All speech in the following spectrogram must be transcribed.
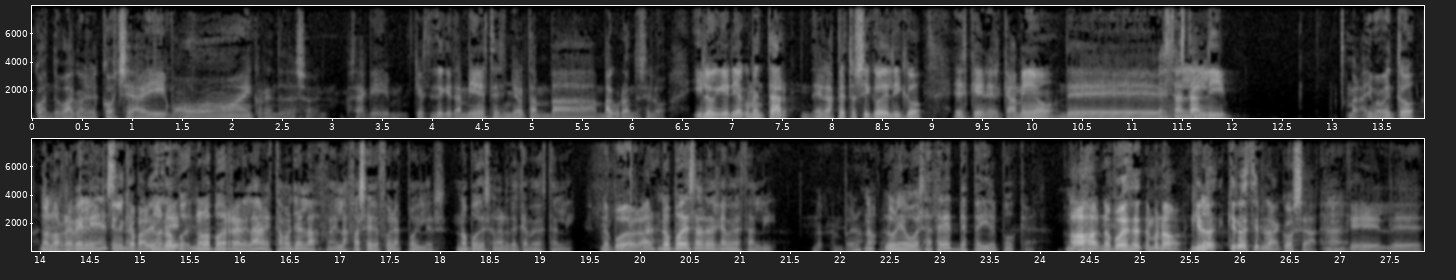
Cuando va con el coche ahí corriendo de eso. Sea que, que, que también este señor va, va currándoselo. Y lo que quería comentar, el aspecto psicodélico, es que en el cameo de Stan Stan, Lee. Lee, bueno, hay un momento No lo en- reveles. en el que aparece, no lo, pu- no lo puedes revelar. Estamos ya en la, en la fase de fuera spoilers. No puedes hablar del cameo de Stanley. no puedo hablar. No puedes hablar del cameo de. No, bueno, No, lo único que puedes hacer es despedir el podcast. No Ah, no puedes. No, quiero, decir una cosa. Ah. Que le,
